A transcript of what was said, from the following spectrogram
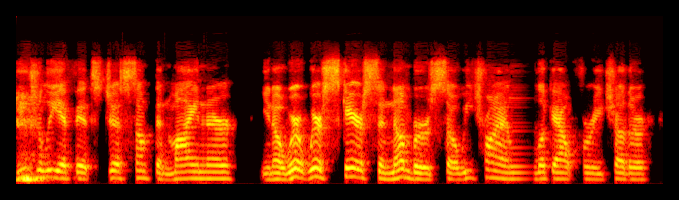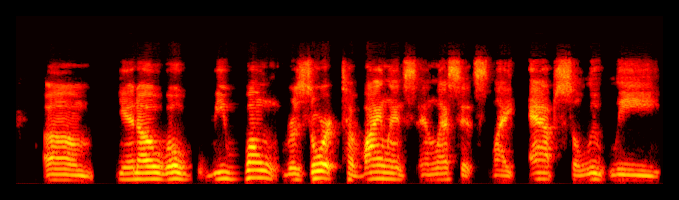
usually if it's just something minor, you know, we're we're scarce in numbers, so we try and look out for each other um, you know we'll we won't resort to violence unless it's like absolutely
